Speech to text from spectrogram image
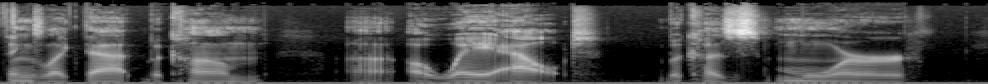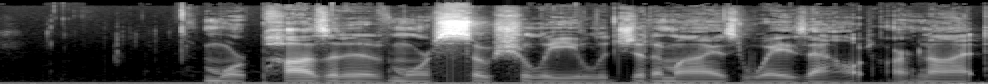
things like that become uh, a way out because more more positive, more socially legitimized ways out are not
